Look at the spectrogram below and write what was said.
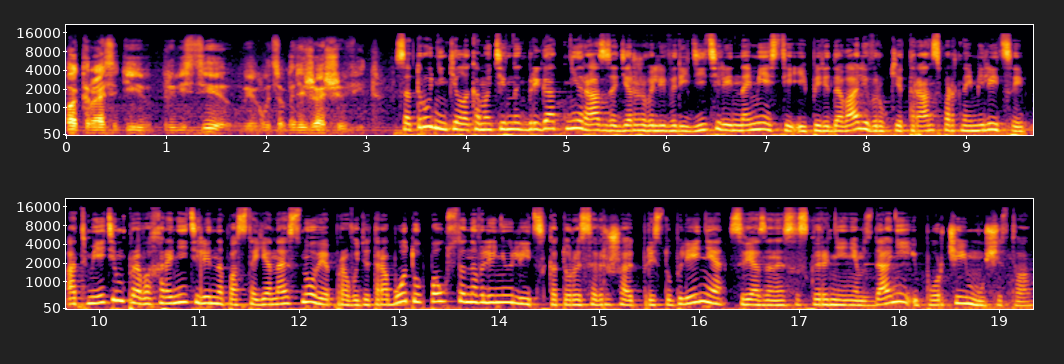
покрасить и привести, как говорится, в надлежащий вид. Сотрудники локомотивных бригад не раз задерживали вредителей на месте и передавали в руки транспортной милиции. Отметим, правоохранители на постоянной основе проводят работу по установлению лиц, которые совершают преступления, связанные со сквернением зданий и порчей имущества.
